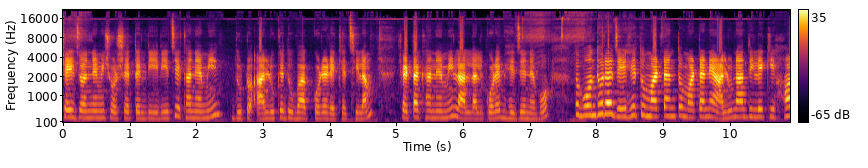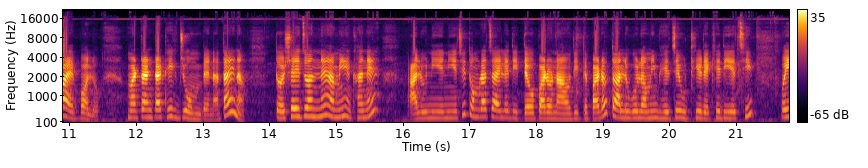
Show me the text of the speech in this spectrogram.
সেই জন্য আমি সর্ষের তেল দিয়ে দিয়েছি। এখানে আমি দুটো আলুকে দুভাগ করে রেখেছিলাম। সেটা এখানে আমি লাল লাল করে ভেজে নেব। তো বন্ধুরা, যেহেতু মাটন, তো মাটনে আলু না দিলে কি হয় বলো? মাটনটা ঠিক জমবে না, তাই না? তো সেই জন্যে আমি এখানে আলু নিয়ে নিয়েছি। তোমরা চাইলে দিতেও পারো, নাও দিতে পারো। তো আলুগুলো আমি ভেজে উঠিয়ে রেখে দিয়েছি। ওই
